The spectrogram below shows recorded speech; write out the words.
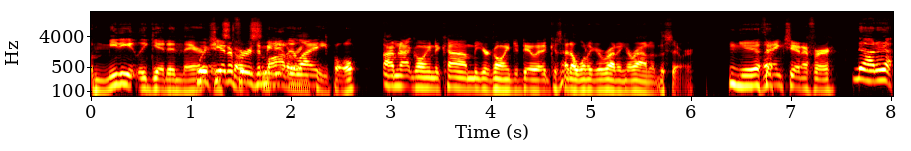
immediately get in there, Which and start Yennefer's immediately like- people. I'm not going to come. You're going to do it because I don't want to go running around in the sewer. Yeah. Thanks, Jennifer. No, no, no.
